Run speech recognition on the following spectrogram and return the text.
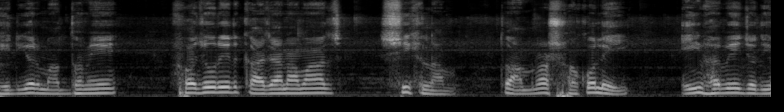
ভিডিওর মাধ্যমে ফজরের কাজা নামাজ শিখলাম। তো আমরা সকলেই এইভাবে যদি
